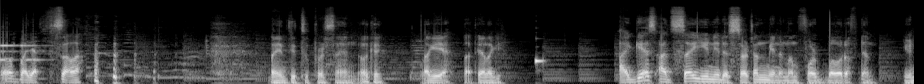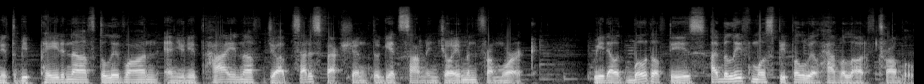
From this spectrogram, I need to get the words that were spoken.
Oh, banyak salah. 92%. Okay. lagi ya, latihan lagi. I guess I'd say you need a certain minimum for both of them. You need to be paid enough to live on, and you need high enough job satisfaction to get some enjoyment from work. Without both of these, I believe most people will have a lot of trouble.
